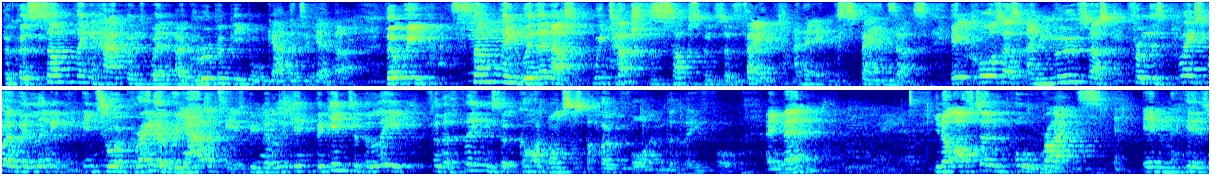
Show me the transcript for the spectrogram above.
Because something happens when a group of people gather together. That we, something within us, we touch the substance of faith and it expands us. It calls us and moves us from this place where we're living into a greater reality as we begin, begin to believe for the things that God wants us to hope for and believe for. Amen? You know, often Paul writes in his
